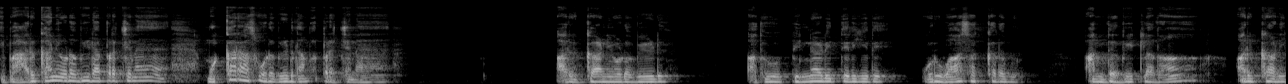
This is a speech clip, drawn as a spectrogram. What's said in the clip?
இப்போ அருக்காணியோட வீடா பிரச்சனை? மொக்கராசுவோட வீடு தான்ப்பா பிரச்சனை. அருக்காணியோட வீடு அதுவும் பின்னாடி தெரியுது ஒரு வாசக்கதவு. அந்த வீட்டில் தான் அருக்காணி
